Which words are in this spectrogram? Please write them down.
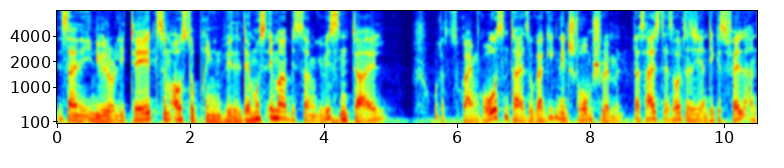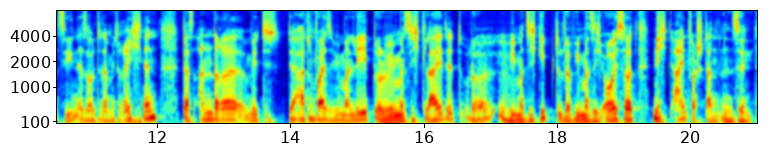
seine Individualität zum Ausdruck bringen will, der muss immer bis zu einem gewissen Teil oder sogar im großen Teil sogar gegen den Strom schwimmen. Das heißt, er sollte sich ein dickes Fell anziehen, er sollte damit rechnen, dass andere mit der Art und Weise, wie man lebt oder wie man sich kleidet oder wie man sich gibt oder wie man sich äußert, nicht einverstanden sind.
